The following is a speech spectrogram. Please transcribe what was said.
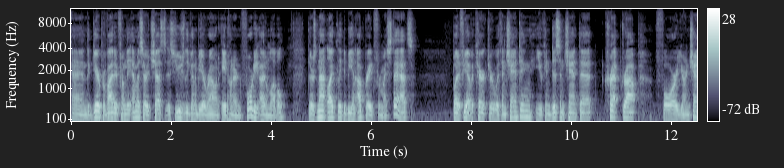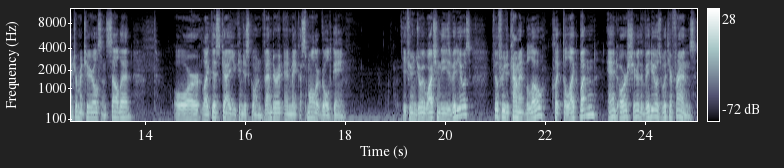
and the gear provided from the emissary chest is usually going to be around 840 item level. There's not likely to be an upgrade for my stats, but if you have a character with enchanting, you can disenchant that, crap drop for your enchanter materials and sell that. Or like this guy, you can just go and vendor it and make a smaller gold gain. If you enjoy watching these videos, feel free to comment below, click the like button, and or share the videos with your friends.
